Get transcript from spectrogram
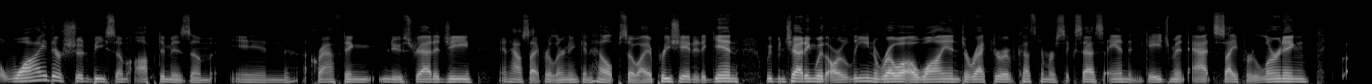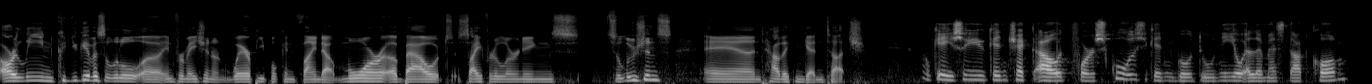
why there should be some optimism in crafting new strategy and how Cypher Learning can help. So I appreciate it again. We've been chatting with Arlynne Roa Awayan, Director of Customer Success and Engagement at Cypher Learning. Arlynne, could you give us a little uh, information on where people can find out more about Cypher Learning's solutions and how they can get in touch? Okay, so you can check out for schools, you can go to neolms.com.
